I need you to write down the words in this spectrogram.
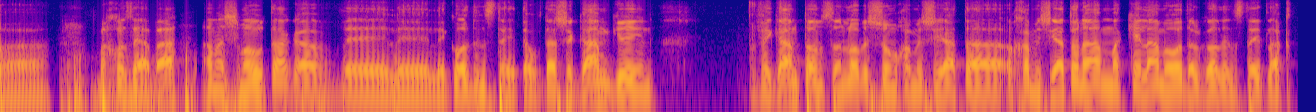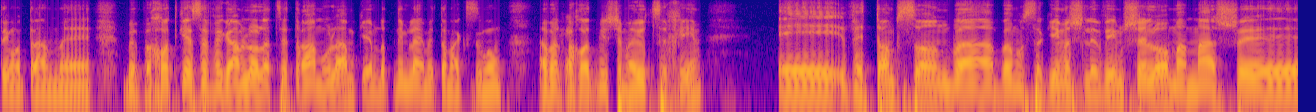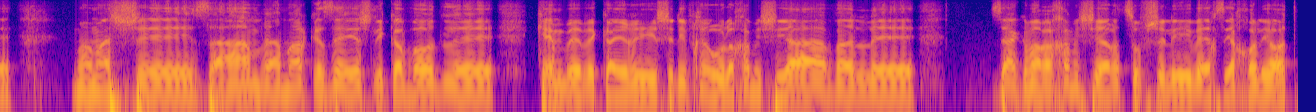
בחוזה הבא. המשמעות אגב אה, לגולדן סטייט, העובדה שגם גרין וגם תומסון לא בשום חמישיית, חמישיית עונה, מקלה מאוד על גולדן סטייט להחתים אותם אה, בפחות כסף וגם לא לצאת רע מולם, כי הם נותנים להם את המקסימום, אבל okay. כן. פחות מי שהם היו צריכים. ותומפסון במושגים השלווים שלו ממש ממש uh, זעם ואמר כזה, יש לי כבוד לקמבה וקיירי שנבחרו לחמישייה, אבל זה הגמר החמישי הרצוף שלי ואיך זה יכול להיות.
